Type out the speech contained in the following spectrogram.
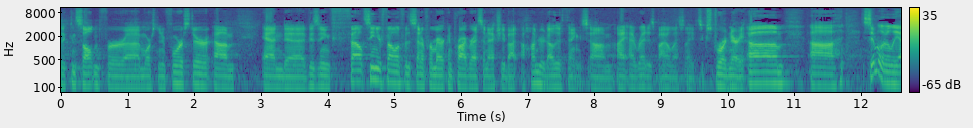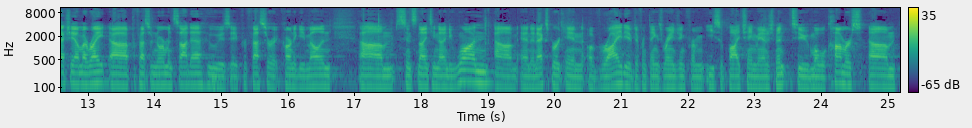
a consultant for uh, Morrison and Foerster, um, and uh, visiting fel- senior fellow for the Center for American Progress, and actually about a hundred other things. Um, I, I read his bio last night; it's extraordinary. Um, uh, similarly, actually, on my right, uh, Professor Norman Sadeh, who is a professor at Carnegie Mellon. Um, since 1991 um, and an expert in a variety of different things ranging from e-supply chain management to mobile commerce. Um,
